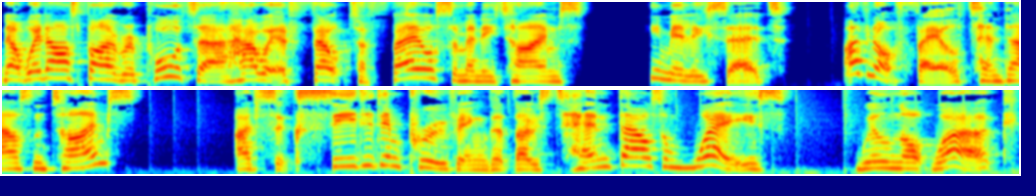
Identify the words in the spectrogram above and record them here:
Now, when asked by a reporter how it had felt to fail so many times, he merely said, I've not failed 10,000 times. I've succeeded in proving that those 10,000 ways will not work.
